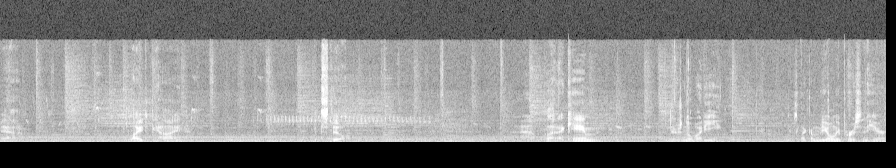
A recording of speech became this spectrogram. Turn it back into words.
Yeah, the light behind, but still, I'm glad I came. And there's nobody. Looks like I'm the only person here.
